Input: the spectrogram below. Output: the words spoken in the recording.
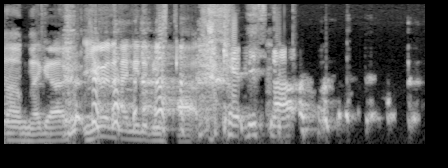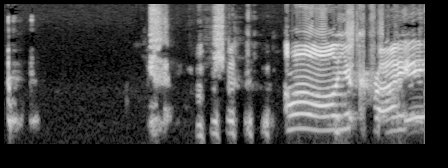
oh my god, you and I need to be stopped. Can't be stopped oh, you're crying.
